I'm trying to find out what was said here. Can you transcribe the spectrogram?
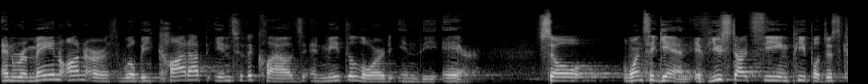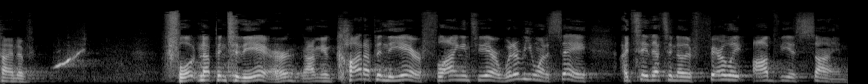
and remain on earth will be caught up into the clouds and meet the Lord in the air. So, once again, if you start seeing people just kind of floating up into the air, I mean, caught up in the air, flying into the air, whatever you want to say, I'd say that's another fairly obvious sign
